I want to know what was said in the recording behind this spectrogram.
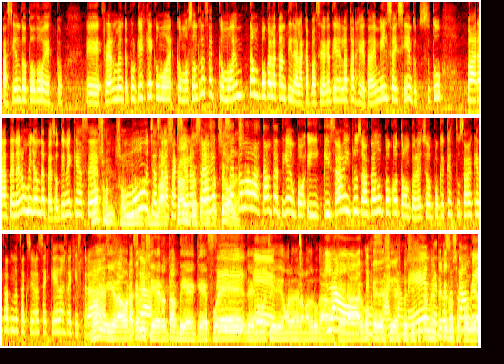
haciendo todo esto, eh, realmente, porque es que como, como son como es tan poca la cantidad, la capacidad que tiene la tarjeta es 1.600, entonces tú para tener un millón de pesos tienes que hacer No, son- son muchas transacciones, o sea, es- se transacciones. toma bastante tiempo y quizás incluso hasta es un poco tonto el hecho, porque es que tú sabes que estas transacciones se quedan registradas. No, y, y a la hora O que lo sea, hicieron también, que fue sí, de noche eh, y en horas de la madrugada, la que era algo que decía específicamente que no Entonces, se podía también,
